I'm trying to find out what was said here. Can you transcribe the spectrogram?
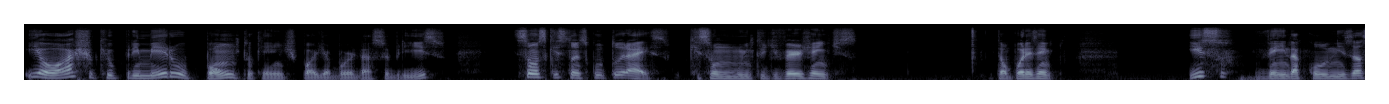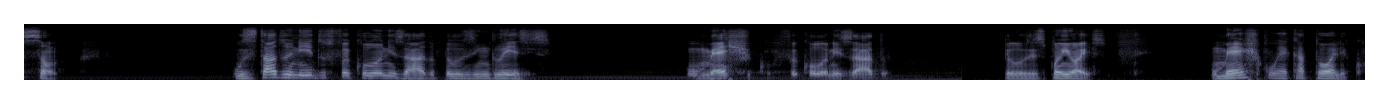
E eu acho que o primeiro ponto que a gente pode abordar sobre isso são as questões culturais, que são muito divergentes. Então, por exemplo, isso vem da colonização. Os Estados Unidos foi colonizado pelos ingleses. O México foi colonizado pelos espanhóis. O México é católico,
